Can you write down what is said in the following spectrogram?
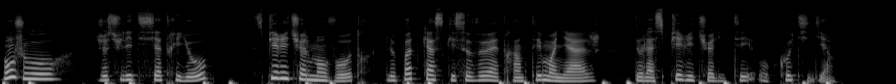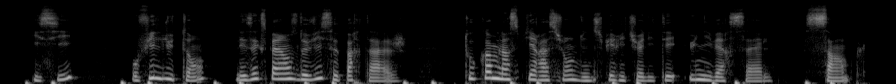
Bonjour, je suis Laetitia Trio, spirituellement vôtre le podcast qui se veut être un témoignage de la spiritualité au quotidien. Ici, au fil du temps, les expériences de vie se partagent, tout comme l'inspiration d'une spiritualité universelle, simple,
